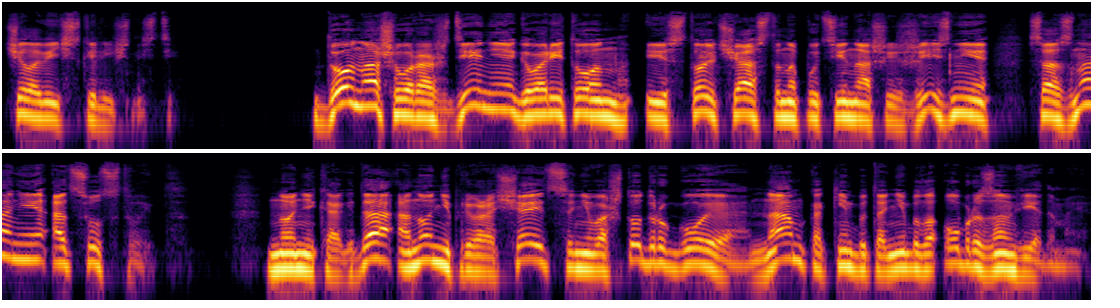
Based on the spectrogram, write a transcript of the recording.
человеческой личности. До нашего рождения, говорит он, и столь часто на пути нашей жизни, сознание отсутствует. Но никогда оно не превращается ни во что другое, нам каким бы то ни было образом ведомое.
